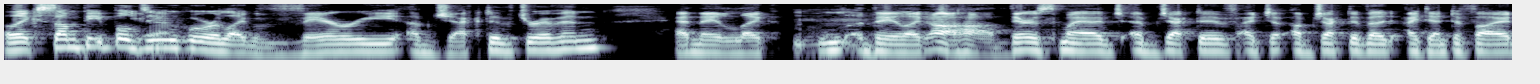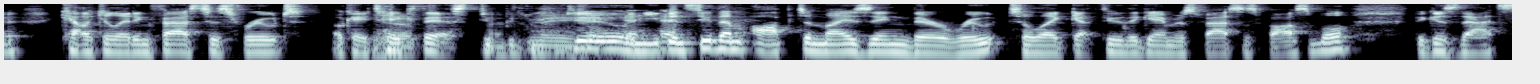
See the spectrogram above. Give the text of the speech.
Like some people do Yeah. who are like very objective driven and they like Mhm. they like aha there's my ob- objective I- objective identified calculating fastest route okay take Yep, this do, do, do and you can see them optimizing their route to like get through the game as fast as possible because that's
